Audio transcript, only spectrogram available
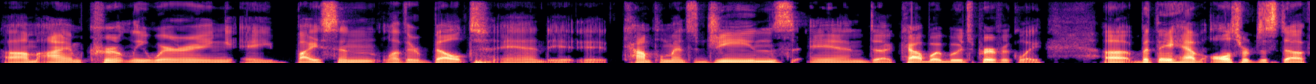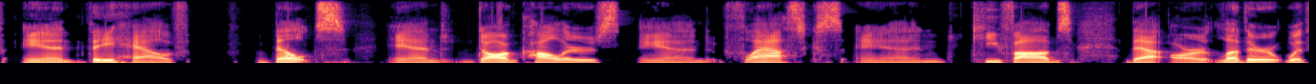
Um, I am currently wearing a bison leather belt, and it, it complements jeans and uh, cowboy boots perfectly. Uh, but they have all sorts of stuff, and they have belts and dog collars and flasks and key fobs that are leather with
